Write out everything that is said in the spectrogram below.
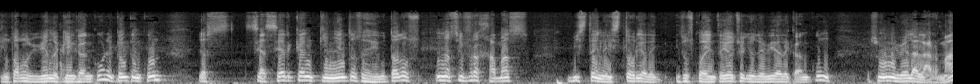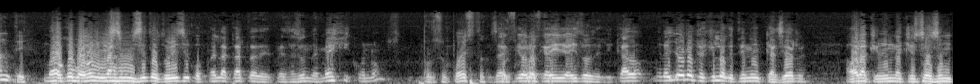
lo estamos viviendo aquí en Cancún, aquí en Cancún ya se acercan 500 ejecutados, una cifra jamás vista en la historia de esos 48 años de vida de Cancún. Es un nivel alarmante. No, como no, más un sitio turístico, que es la Carta de Prestación de México, ¿no? Por supuesto. O sea, yo creo que ahí, es lo delicado. Mira, yo creo que aquí lo que tienen que hacer, ahora que viene aquí, esto es un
